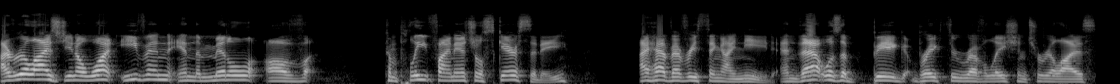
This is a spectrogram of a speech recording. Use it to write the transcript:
I realized, you know what, even in the middle of complete financial scarcity, I have everything I need. And that was a big breakthrough revelation to realize,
